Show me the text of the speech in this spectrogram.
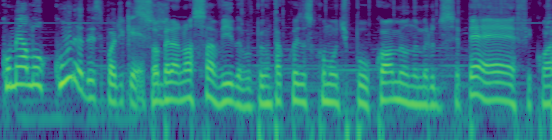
como é a loucura desse podcast. Sobre a nossa vida, vou perguntar coisas como, tipo, qual é o meu número do CPF, qual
